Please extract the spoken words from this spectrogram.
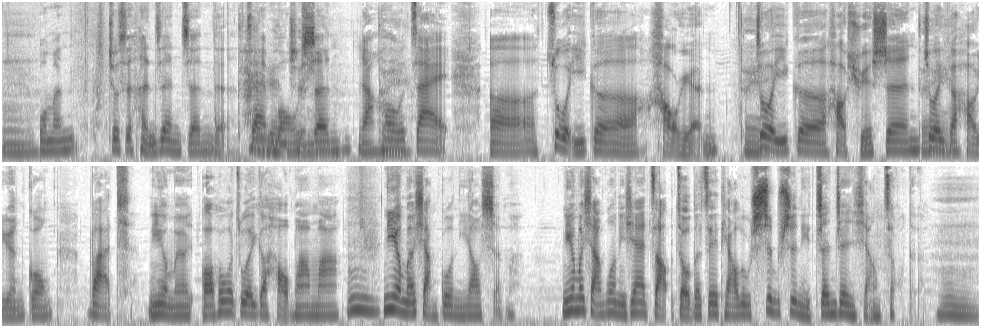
嗯，我们就是很认真的在谋生，然后在呃做一个好人，做一个好学生，做一个好员工。But 你有没有包括做一个好妈妈？嗯，你有没有想过你要什么？你有没有想过你现在走走的这条路是不是你真正想走的？嗯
